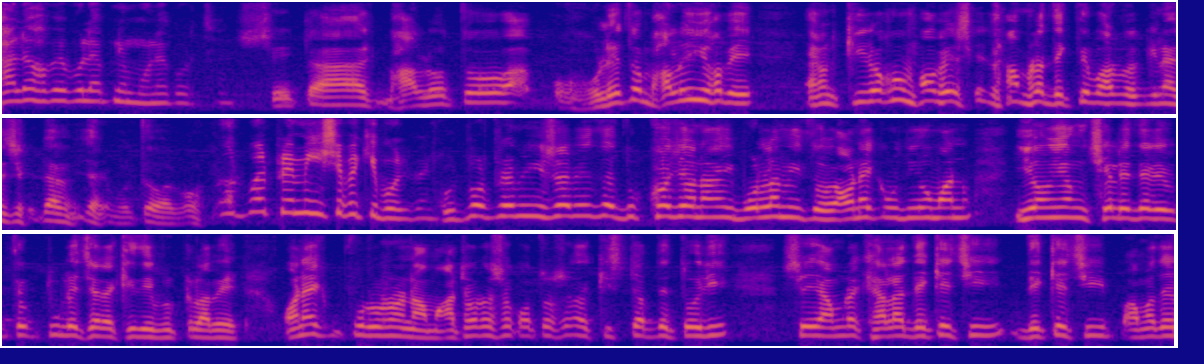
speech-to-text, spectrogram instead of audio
ভালো হবে বলে আপনি মনে করছেন? সেটা ভালো তো হলে তো ভালোই হবে। এখন কীরকম হবে সেটা আমরা দেখতে পারব কিনা সেটা আমি বলতে পারব ফুটবল প্রেমী হিসেবে কি বলবেন? ফুটবল প্রেমী হিসেবে তো দুঃখজনক আমি বললামই তো অনেক উদীয়মান ইয়ং ইয়ং ছেলেদের তুলেছে এরা খিদিরপুর ক্লাবে অনেক পুরনো নাম আঠারোশো কত খ্রিস্টাব্দে তৈরি। সেই আমরা খেলা দেখেছি দেখেছি আমাদের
